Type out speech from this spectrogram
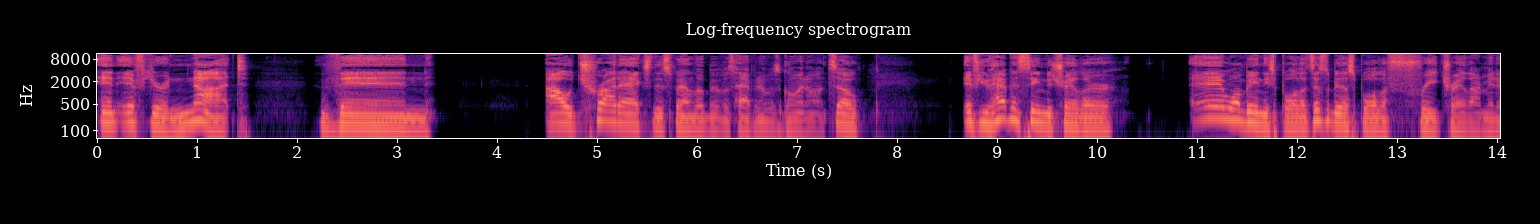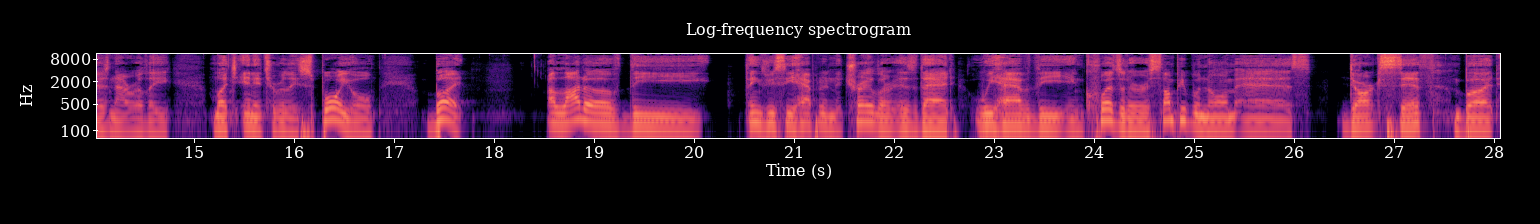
and if you're not, then I'll try to actually explain a little bit what's happening, what's going on. So, if you haven't seen the trailer, it won't be any spoilers. This will be a spoiler free trailer. I mean, there's not really much in it to really spoil, but a lot of the things we see happen in the trailer is that we have the Inquisitors. Some people know them as Dark Sith, but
